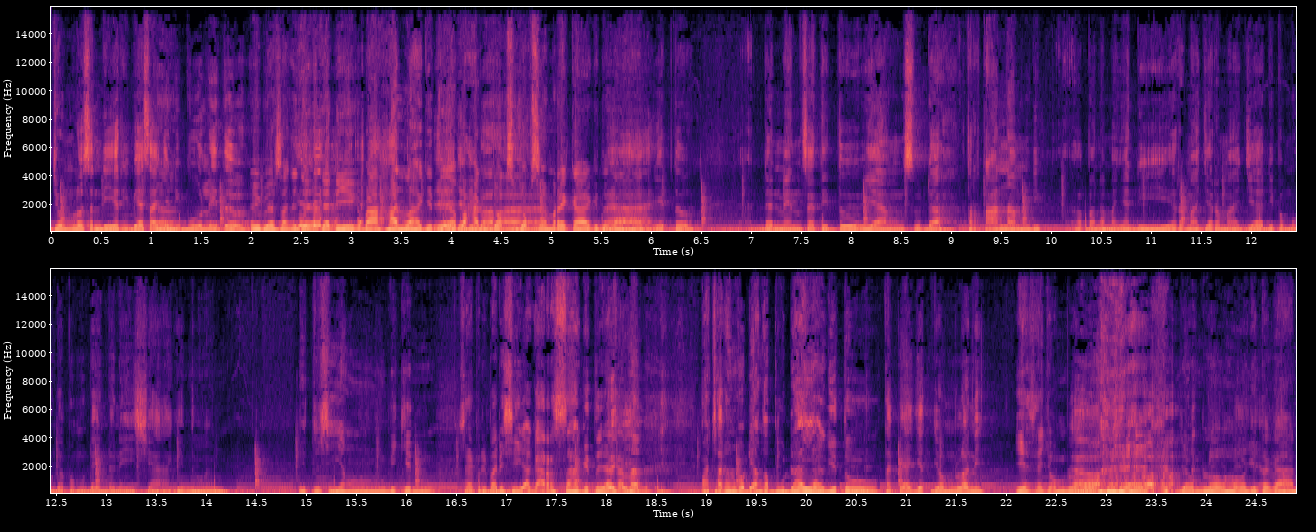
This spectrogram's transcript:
jomblo sendiri biasanya dibully tuh. Eh biasanya jadi bahan lah gitu Iya, ya, jadi bahan bahan. jokes-jokesnya mereka gitu nah, kan. itu. Dan mindset itu yang sudah tertanam di apa namanya di remaja-remaja, di pemuda-pemuda Indonesia gitu kan. Itu sih yang bikin saya pribadi sih agak resah gitu ya karena pacaran kok dianggap budaya gitu. Tapi Ajit jomblo nih. Iya saya jomblo, Oh. jomblo Iya, gitu kan.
